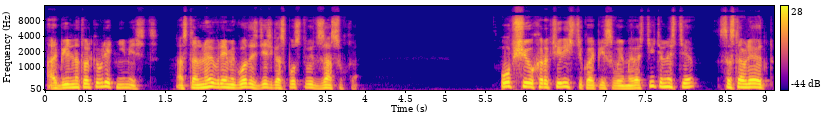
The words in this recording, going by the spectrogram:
обильно только в летний месяц. Остальное время года здесь господствует засуха. Общую характеристику описываемой растительности составляют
